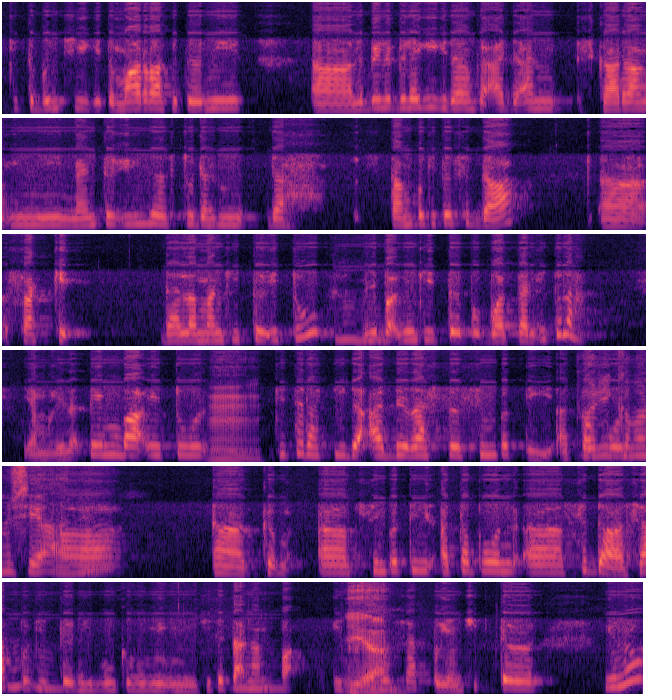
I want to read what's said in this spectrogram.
kita benci, kita marah, kita ni uh, lebih-lebih lagi dalam keadaan sekarang ini mental illness tu dah dah tanpa kita sedar uh, sakit dalaman kita itu mm-hmm. menyebabkan kita perbuatan itulah yang boleh nak tembak itu Hmm. kita dah tidak ada rasa simpati ataupun kemanusiaan, ya. uh, uh, ke, uh, simpati ataupun uh, sedar siapa mm-hmm. kita di muka bumi ini. Kita tak mm-hmm. nampak itu yeah. siapa yang cipta, you know,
